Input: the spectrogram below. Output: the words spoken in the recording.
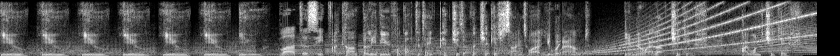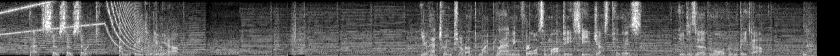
You, you, you, you, you, you, you. What is it? I can't believe you forgot to take pictures of the chickish signs while you were out. You know I love chickish. I want chickish. That's so so so it. I'm beating you up. You had to interrupt my planning for awesome RDC just for this. You deserve more than beat up. No.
